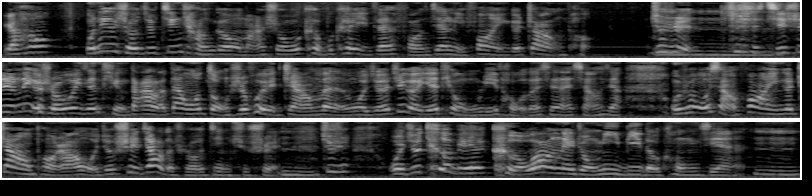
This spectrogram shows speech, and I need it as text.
然后我那个时候就经常跟我妈说，我可不可以在房间里放一个帐篷？就是就是，其实那个时候我已经挺大了，但我总是会这样问。我觉得这个也挺无厘头的。现在想想，我说我想放一个帐篷，然后我就睡觉的时候进去睡。就是我就特别渴望那种密闭的空间。嗯。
